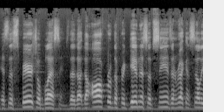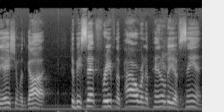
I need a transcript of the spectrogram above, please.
It's the spiritual blessings, the, the, the offer of the forgiveness of sins and reconciliation with God, to be set free from the power and the penalty of sin.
